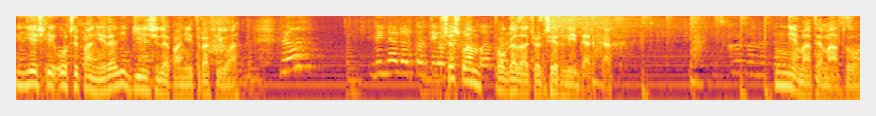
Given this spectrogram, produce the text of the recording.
Jeśli uczy pani religii, źle pani trafiła. No. Przyszłam de pogadać o cheerleaderkach. Nie ma no tematu.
